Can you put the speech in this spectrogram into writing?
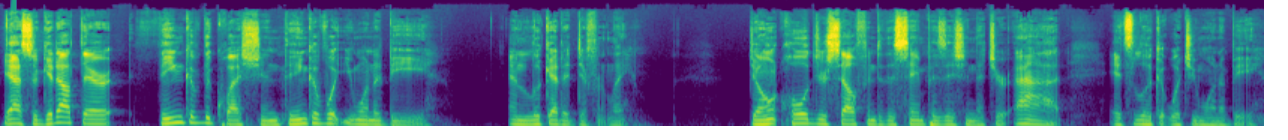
Yeah, so get out there, think of the question, think of what you want to be, and look at it differently. Don't hold yourself into the same position that you're at. It's look at what you want to be.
